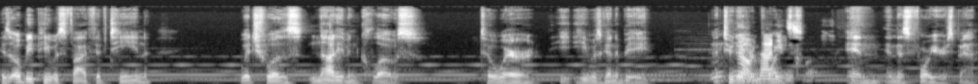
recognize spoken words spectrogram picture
his OBP was 515, which was not even close to where he, he was going to be at two no different not even points close in in this four year span.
